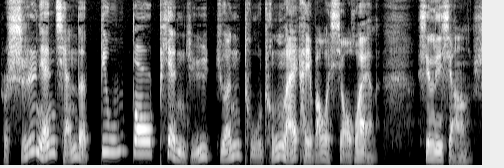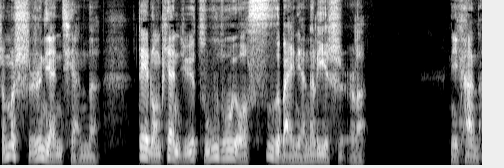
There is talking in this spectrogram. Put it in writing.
说十年前的丢包骗局卷土重来，哎呀，把我笑坏了。心里想，什么十年前的这种骗局，足足有四百年的历史了。你看呐，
